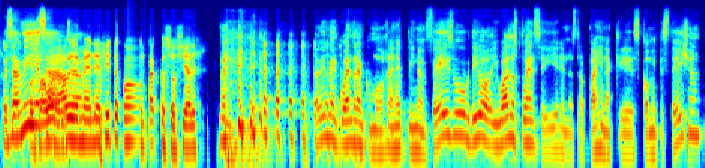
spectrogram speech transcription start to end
Pues a mí Por favor, hábleme, necesito contacto social. a mí me encuentran como René Pino en Facebook. Digo, igual nos pueden seguir en nuestra página que es Comic Station.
